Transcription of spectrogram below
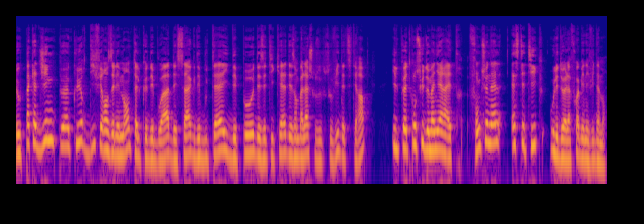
Le packaging peut inclure différents éléments tels que des boîtes, des sacs, des bouteilles, des pots, des étiquettes, des emballages sous, vide, etc. Il peut être conçu de manière à être fonctionnel, esthétique ou les deux à la fois bien évidemment.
